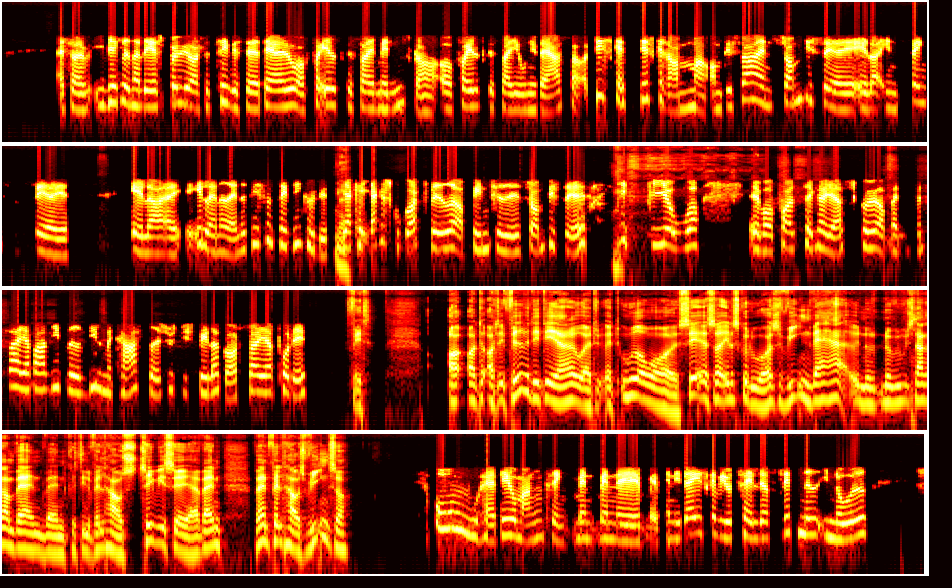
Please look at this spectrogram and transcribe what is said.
altså i virkeligheden at læse bøger og så tv-serier, det er jo at forelske sig i mennesker og forelske sig i universer, og det skal, det skal ramme mig. Om det så er en zombie-serie eller en fængselsserie, eller et eller andet andet, det er sådan set ligegyldigt. Ja. Jeg, kan, jeg kan sgu godt sidde og binge zombie-serie i fire uger, øh, hvor folk tænker, at jeg er skør, men, men så er jeg bare lige blevet vild med castet. Jeg synes, de spiller godt, så er jeg på det. Fedt. Og, og, og det fede ved det, det er jo, at, at udover serier, så elsker du også vin. Hvad er, når, når vi snakker om, hvad en, hvad en Christine Feldhaus tv-serie er, hvad er en, hvad er en Feldhaus vin så? Uh, det er jo mange ting, men, men, øh, men i dag skal vi jo tale os lidt ned i noget,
